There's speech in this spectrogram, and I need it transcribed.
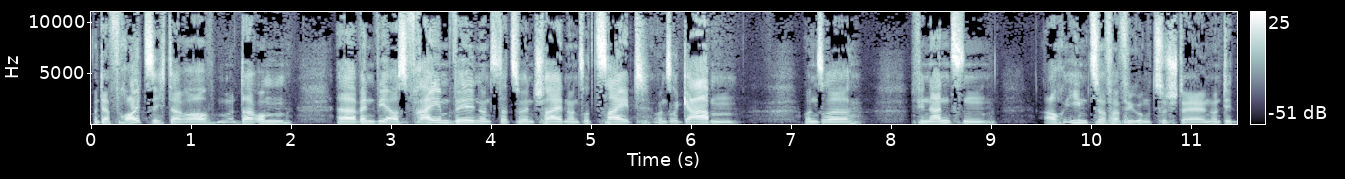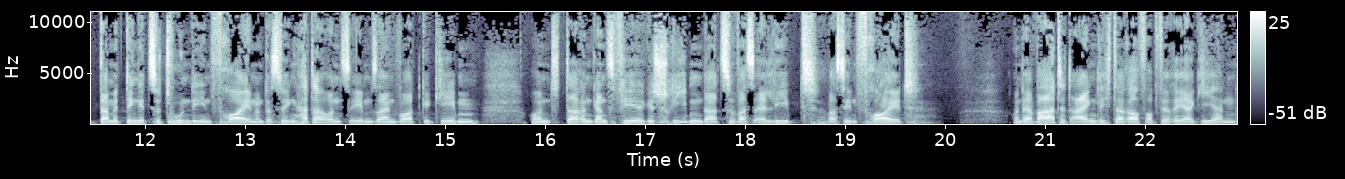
Und er freut sich darauf, darum, äh, wenn wir aus freiem Willen uns dazu entscheiden, unsere Zeit, unsere Gaben, unsere Finanzen auch ihm zur Verfügung zu stellen und die, damit Dinge zu tun, die ihn freuen. Und deswegen hat er uns eben sein Wort gegeben und darin ganz viel geschrieben dazu, was er liebt, was ihn freut. Und er wartet eigentlich darauf, ob wir reagieren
